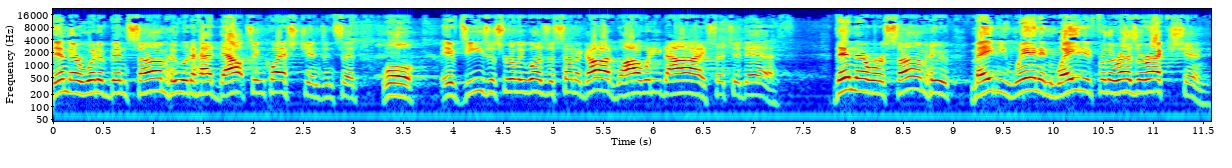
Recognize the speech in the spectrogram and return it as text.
Then there would have been some who would have had doubts and questions and said, Well, if Jesus really was the Son of God, why would he die such a death? Then there were some who maybe went and waited for the resurrection.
